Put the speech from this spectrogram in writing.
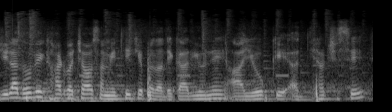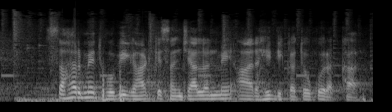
जिला धोबी घाट बचाव समिति के पदाधिकारियों ने आयोग के अध्यक्ष से शहर में धोबी घाट के संचालन में आ रही दिक्कतों को रखा।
